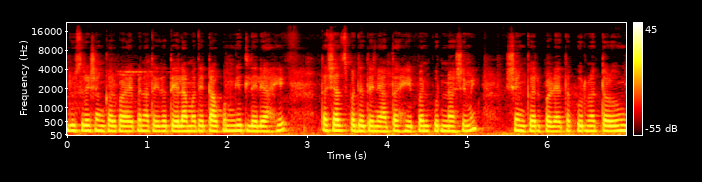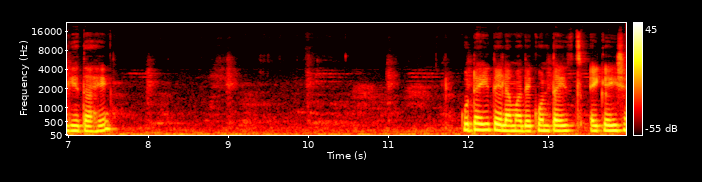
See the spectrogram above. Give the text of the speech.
दुसरे शंकरपाळे पण आता इथं तेलामध्ये टाकून घेतलेले आहे. तशाच पद्धतीने आता हे पण पूर्ण असे मी शंकरपाळे आता पूर्ण तळून घेत आहे. कुठंही तेलामध्ये कोणताहीच एकही श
